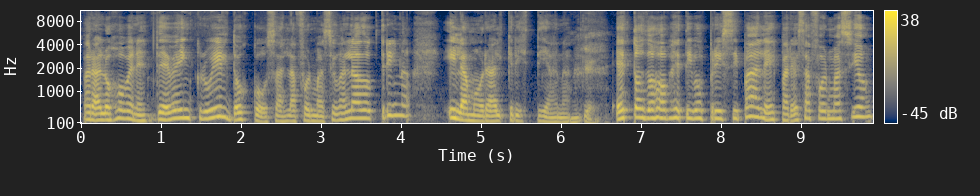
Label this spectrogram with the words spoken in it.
para los jóvenes debe incluir dos cosas, la formación en la doctrina y la moral cristiana. Estos dos objetivos principales para esa formación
